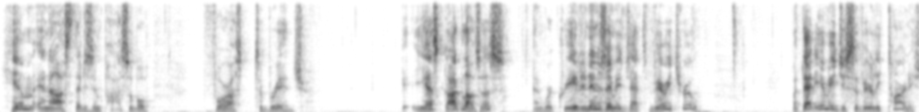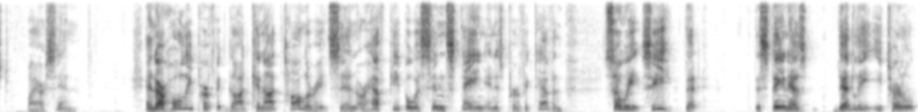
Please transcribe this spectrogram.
Him and us that is impossible for us to bridge. Yes, God loves us, and we're created in His image. That's very true. But that image is severely tarnished by our sin. And our holy, perfect God cannot tolerate sin or have people with sin stain in His perfect heaven. So we see that the stain has deadly eternal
